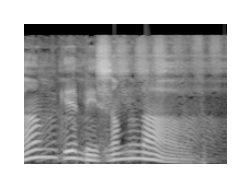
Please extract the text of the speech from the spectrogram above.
Come give me some love.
